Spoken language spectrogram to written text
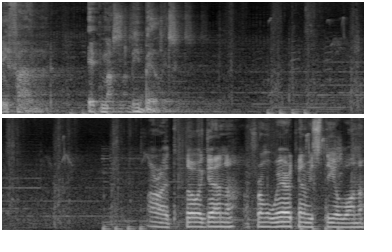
Be found. It must be built. Alright, so again, from where can we steal one?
